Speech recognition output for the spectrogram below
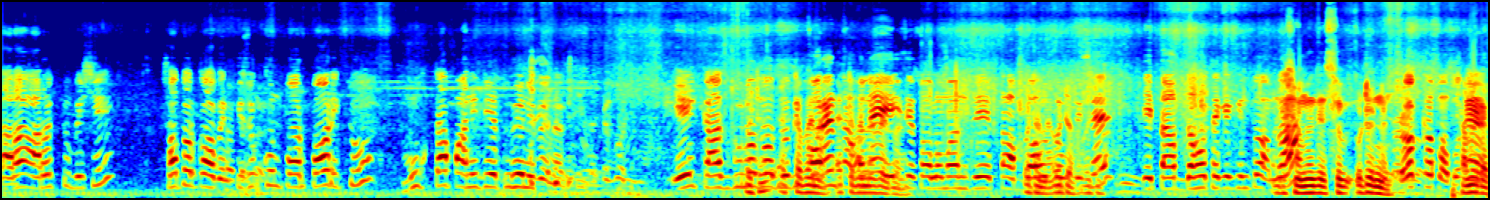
তারা আরও একটু বেশি সতর্ক হবেন। কিছুক্ষণ পর পর একটু মুখটা পানি দিয়ে ধুয়ে নেবেন আর কি। এই কাজগুলো যদি করেন তাহলে এই যে চলমান যে তাপদাহ চলতেছে এই তাপদাহ থেকে কিন্তু আমরা রক্ষা পাবো। হ্যাঁ।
